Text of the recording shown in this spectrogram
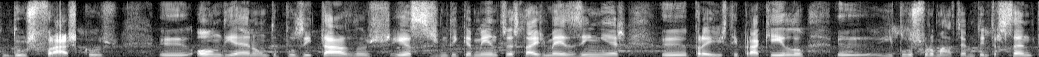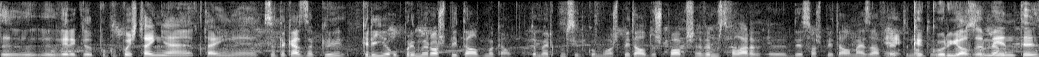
dos frascos eh, onde eram depositados esses medicamentos, as tais mesinhas eh, para isto e para aquilo, eh, e pelos formatos é muito interessante ver aquilo, porque depois tem a... Tem a... Santa Casa que cria o primeiro hospital de Macau, também reconhecido como o Hospital dos Pobres, havemos de falar desse hospital mais à frente. É, que curiosamente,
